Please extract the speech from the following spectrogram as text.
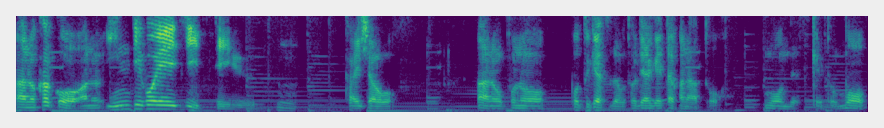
あ、あの過去あのインディゴ AG っていううん会社をあのこのポッドキャストでも取り上げたかなと思うんですけども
